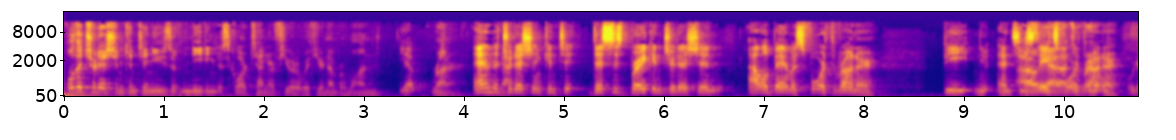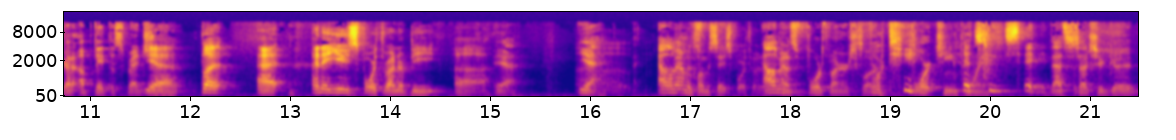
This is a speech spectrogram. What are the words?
Well, the tradition continues of needing to score 10 or fewer with your number one yep. runner. And the that- tradition conti- This is breaking tradition. Alabama's fourth runner beat New- NC Oh, State's that's fourth runner. We got to update the spreadsheet. Yeah, but at NAU's fourth runner beat uh, Yeah. Yeah. Alabama's, Oklahoma State's fourth runner. Alabama's fourth runner scored 14. 14, That's points. insane. That's such a good.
